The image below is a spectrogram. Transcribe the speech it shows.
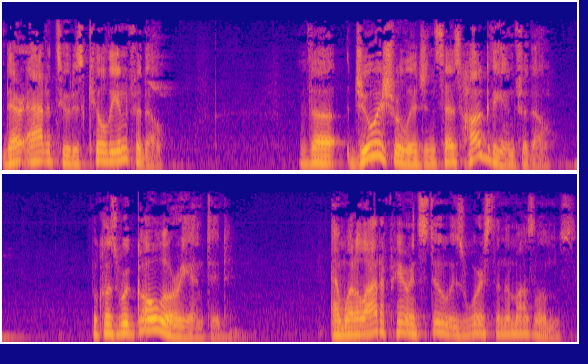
their attitude is kill the infidel. The Jewish religion says hug the infidel. Because we're goal oriented. And what a lot of parents do is worse than the Muslims.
